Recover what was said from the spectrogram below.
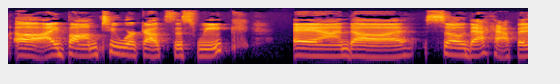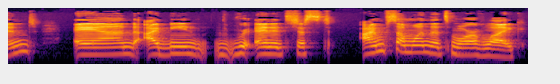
uh, I bombed two workouts this week, and uh, so that happened, and I mean, and it's just I'm someone that's more of like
